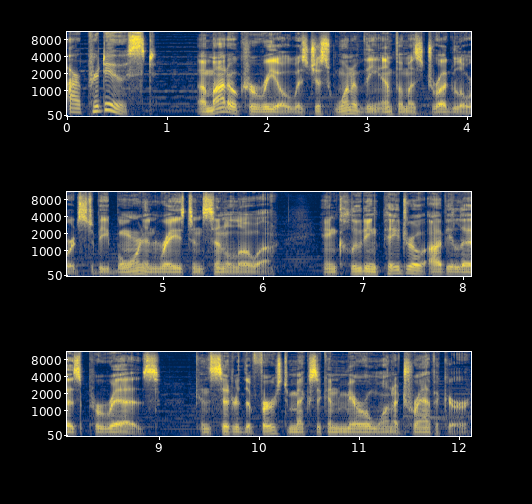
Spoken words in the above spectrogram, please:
are produced. Amado Carrillo was just one of the infamous drug lords to be born and raised in Sinaloa, including Pedro Aviles Perez, considered the first Mexican marijuana trafficker,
